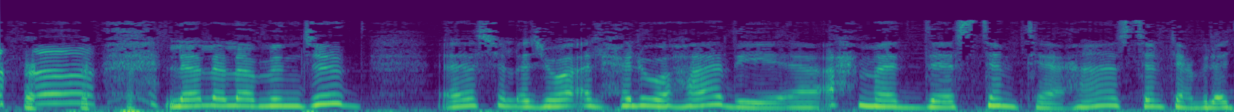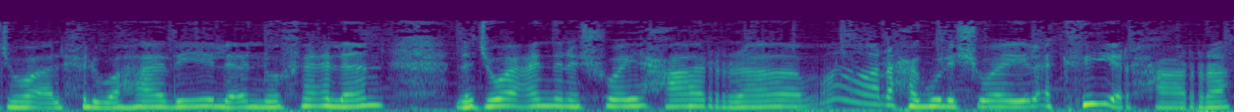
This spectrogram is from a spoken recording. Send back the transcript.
لا لا لا من جد. إيش الأجواء الحلوة هذه؟ يا أحمد استمتع ها؟ استمتع بالأجواء الحلوة هذه لأنه فعلا الأجواء عندنا شوي حارة ما راح أقول شوي لا كثير حارة.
